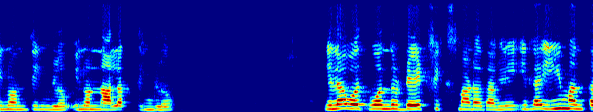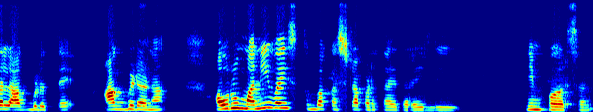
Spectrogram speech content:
ಇನ್ನೊಂದ್ ತಿಂಗಳು, ಇನ್ನೊಂದ್ ನಾಲ್ಕ್ ತಿಂಗಳು. ಇಲ್ಲ ಒಂದು ಡೇಟ್ ಫಿಕ್ಸ್ ಮಾಡೋದಾಗ್ಲಿ, ಇಲ್ಲ ಈ ಮಂತ್ ಅಲ್ಲಿ ಆಗ್ಬಿಡುತ್ತೆ, ಆಗ್ಬಿಡೋಣ. ಅವರು ಮನಿ ವೈಸ್ ತುಂಬಾ ಕಷ್ಟ ಪಡ್ತಾ ಇದ್ದಾರೆ ಇಲ್ಲಿ, ನಿಮ್ ಪರ್ಸನ್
